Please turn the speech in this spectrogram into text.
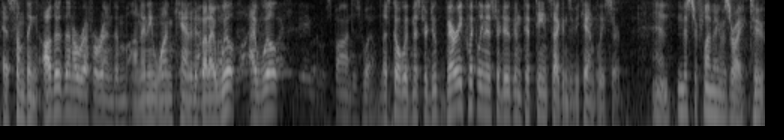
as something other than a referendum on any one candidate, but I will, I will, be able to respond as well. let's go with Mr. Duke. Very quickly, Mr. Duke, in 15 seconds, if you can, please, sir. And Mr. Fleming was right, too.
